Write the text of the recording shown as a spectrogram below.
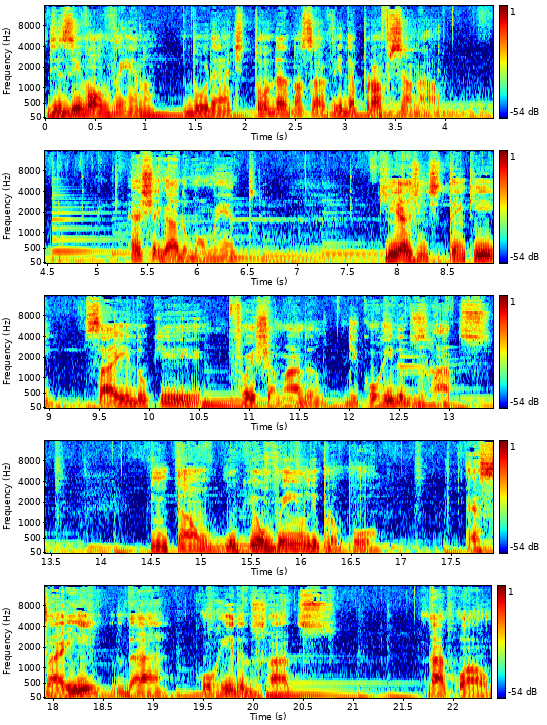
desenvolvendo durante toda a nossa vida profissional. É chegado o momento que a gente tem que sair do que foi chamado de corrida dos ratos. Então, o que eu venho lhe propor é sair da corrida dos ratos, da qual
